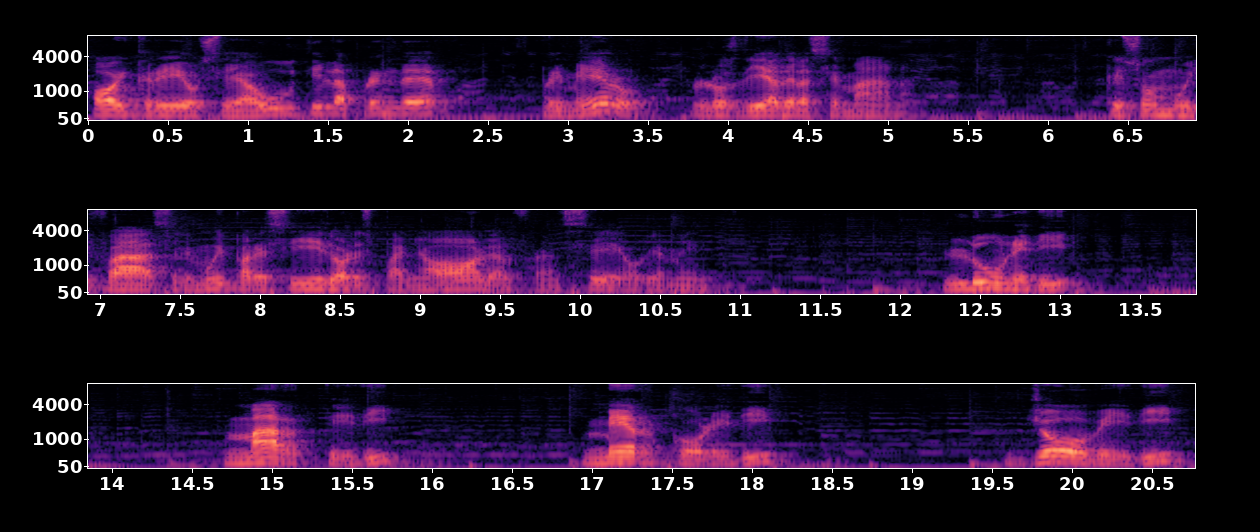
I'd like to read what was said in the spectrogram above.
hoy creo sea útil aprender primero los días de la semana, que son muy fáciles, muy parecidos al español, al francés, obviamente. Lunedì, martedì, mercoledì, giovedì,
